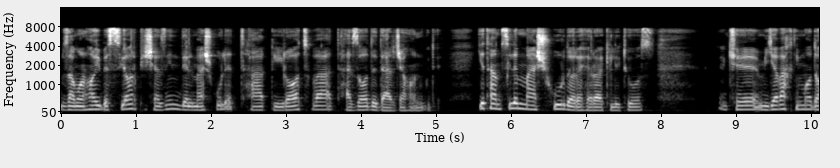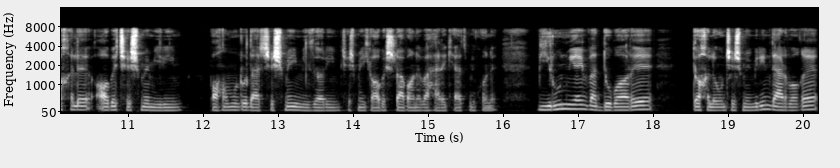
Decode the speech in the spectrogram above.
زمانهای بسیار پیش از این دل مشغول تغییرات و تضاد در جهان بوده. یه تمثیل مشهور داره هراکلیتوس که میگه وقتی ما داخل آب چشمه میریم پاهامون رو در چشمه می‌ذاریم چشمه که آبش روانه و حرکت می‌کنه. بیرون میایم و دوباره داخل اون چشمه میریم. در واقع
